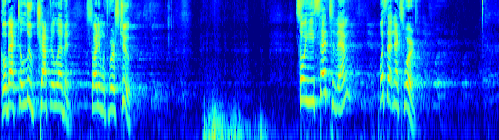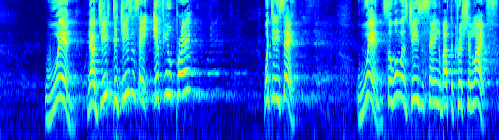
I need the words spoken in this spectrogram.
Go back to Luke chapter 11, starting with verse 2. So he said to them, What's that next word? When. Now, did Jesus say, if you pray? What did he say? When. So, what was Jesus saying about the Christian life?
